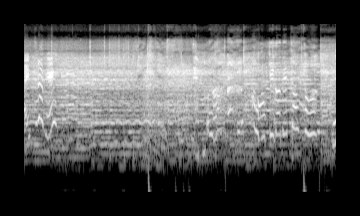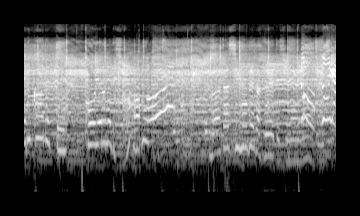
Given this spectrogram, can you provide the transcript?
あいつらね。本気が出ちゃいそうベルカードって。こうやるのでしょ？またしもべが増えてしまうどなっや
